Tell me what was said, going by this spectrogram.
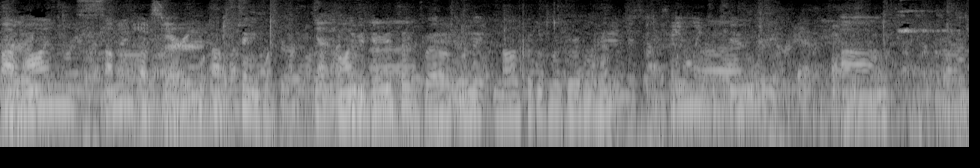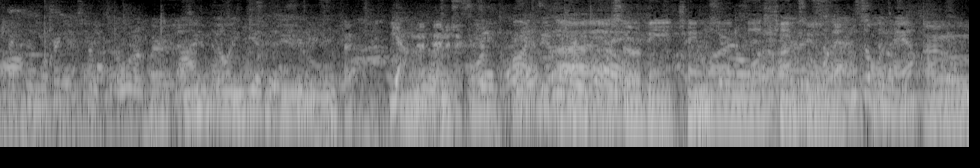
Uh, on summon of Siri. Uh, chain one. Yeah, I on give Gary effect where I eliminate non-critical from Gary from my hand. chain link two. Um, I'm going to do. Yeah. I'm gonna banish four. Uh, so it'll be chain one, this, chain two, Send that. Solitaire, Oh,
